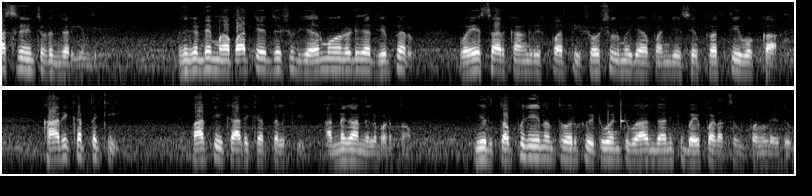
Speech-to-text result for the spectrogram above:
ఆశ్రయించడం జరిగింది. ఎందుకంటే మా పార్టీ అధ్యక్షుడు జగన్మోహన్ రెడ్డి గారు చెప్పారు YSR Congress party social media పనిచేసే ప్రతి ఒక్క కార్యకర్తకి పార్టీ కార్యకర్తలకి అండగా నిలబడతాం. మీరు తప్పు చేయనంత వరకు ఎటువంటి వా- దానికి భయపడాల్సిన పని లేదు.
